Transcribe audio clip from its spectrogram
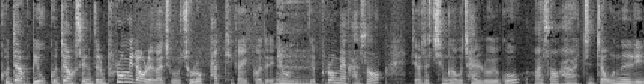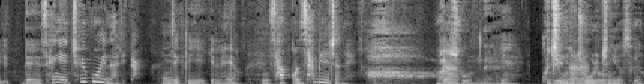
고등학 미국 고등학생들은 프롬이라고 그래가지고 졸업 파티가 있거든요. 음. 이제 프롬에 가서 이제 여자친구하고 잘 놀고 와서 아 진짜 오늘이 내 생애 최고의 날이다. 음. 이제 그렇게 얘기를 해요. 음. 사건 3일 전에. 아, 그러니까, 알수 없네. 예. 그 친구도 조울증이었어요?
